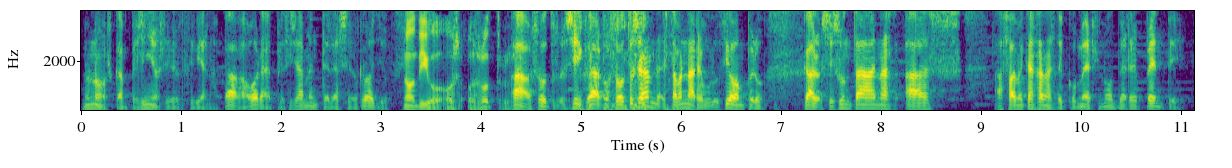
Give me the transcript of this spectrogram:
Non, non, os campesiños se recibían a paga ahora, precisamente era ese rollo. Non, digo, os, os outros. Ah, os outros, sí, claro, os outros eran, estaban na revolución, pero, claro, se xuntan as, as a fame cas ganas de comer, non? De repente,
